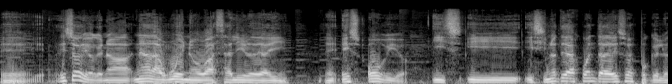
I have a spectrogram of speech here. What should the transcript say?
eh, es obvio que nada bueno va a salir de ahí. Eh, es obvio. Y, y, si no te das cuenta de eso es porque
